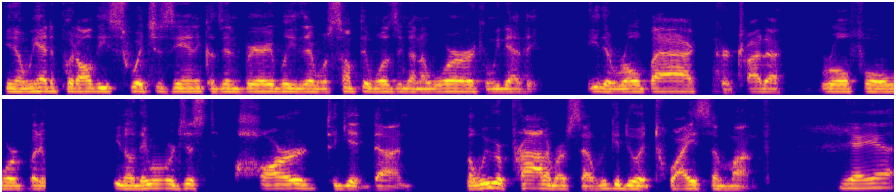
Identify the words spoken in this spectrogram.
You know, we had to put all these switches in because invariably there was something wasn't going to work and we'd have to either roll back or try to roll forward. But, it, you know, they were just hard to get done. But we were proud of ourselves. We could do it twice a month. Yeah, yeah.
